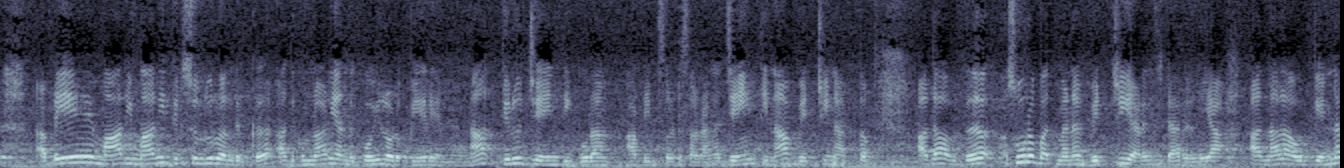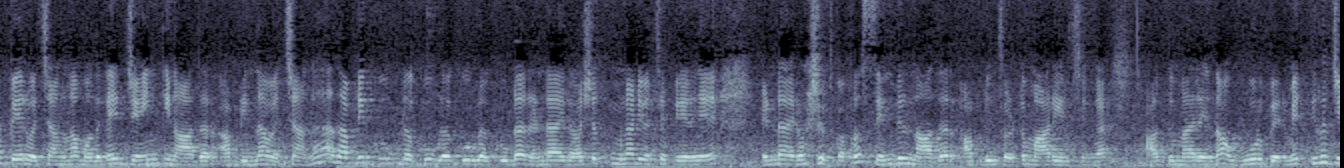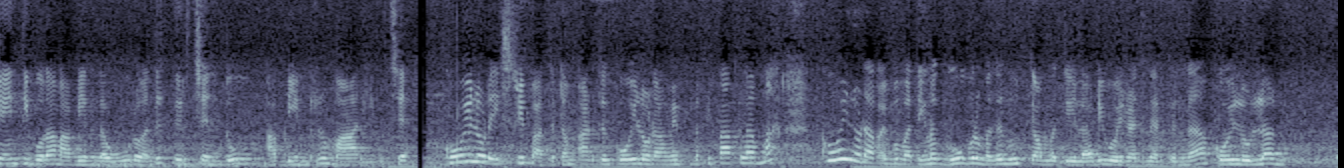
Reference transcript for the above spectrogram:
அப்படியே மாறி மாறி திருச்செந்தூர் வந்திருக்கு. அதுக்கு முன்னாடி அந்த கோயிலோட பேர் என்னன்னா திரு ஜெயந்திபுரம் அப்படின்னு சொல்லிட்டு சொல்கிறாங்க ஜெயந்தினா வெற்றின்னு அர்த்தம். அதாவது சூரபத்மனை வெற்றி அடைஞ்சிட்டார் இல்லையா? அதனால அவருக்கு என்ன பேர் வச்சாங்கன்னா முதலே ஜெயந்திநாதர் அப்படின்னு தான் வச்சாங்க. அது அப்படியே கூப்பிட கூப்பிட கூப்பிட கூப்பிட ரெண்டாயிரம் வருஷத்துக்கு முன்னாடி வச்ச பேரே ரெண்டாயிரம் வருஷத்துக்கு அப்புறம் செந்தில்நாதர் அப்படின்னு சொல்லிட்டு மாறிடுச்சுங்க. அது மாதிரி தான் ஊர் பேருமே திரு ஜெயந்திபுரம் அப்படின்ற ஊர் வந்து திருச்செந்தூர் அப்படின்று மாறிடுச்சு. கோயிலோட ஹிஸ்ட்ரி பார்த்துட்டோம். அடுத்து கோயிலோட அமைப்பு பற்றி பார்க்கலாமா? கோயிலோட அமைப்பு பார்த்தீங்கன்னா கோபுரம் வந்து நூற்றி ஐம்பத்தி ஏழு அடி உயரத்தில் இருக்குங்க. கோயில் உள்ள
